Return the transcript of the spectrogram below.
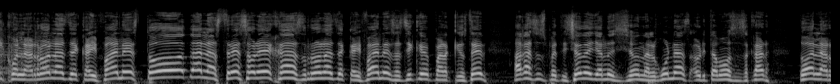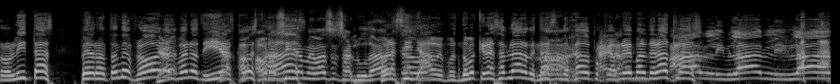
y con las rolas de Caifanes, todas las tres orejas, rolas de Caifanes, así que para que usted haga sus peticiones, ya nos hicieron algunas, ahorita vamos a sacar todas las rolitas. Pedro Antonio Flores, Ya, buenos días, ya, ¿cómo estás? ahora sí ya me vas a saludar, Ahora sí ya, güey, pues no me querías hablar, güey, estabas No, enojado porque hablé mal del Atlas. Y bla, y bla,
